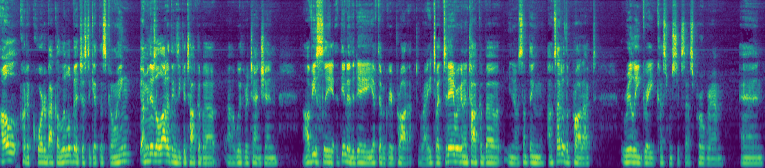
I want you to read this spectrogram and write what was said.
I'll put a quarterback a little bit just to get this going. I mean, there's a lot of things you could talk about uh, with retention. Obviously, at the end of the day, you have to have a great product, right? But today we're going to talk about, you know, something outside of the product, really great customer success program. And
